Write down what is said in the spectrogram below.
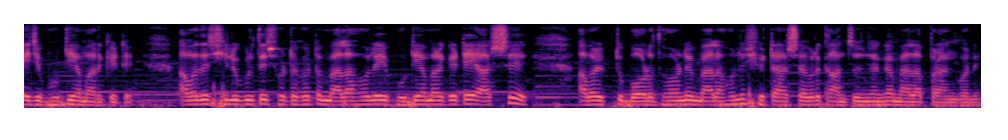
এই যে ভুটিয়া মার্কেটে। আমাদের শিলিগুড়িতে ছোটোখাটো মেলা হলে এই ভুটিয়া মার্কেটে আসে, আবার একটু বড় ধরনের মেলা হলে সেটা আসে আবার কাঞ্চনজঙ্ঘা মেলা প্রাঙ্গণে।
